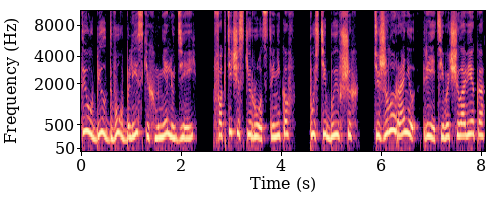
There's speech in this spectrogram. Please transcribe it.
«Ты убил двух близких мне людей, фактически родственников, пусть и бывших, тяжело ранил третьего человека,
